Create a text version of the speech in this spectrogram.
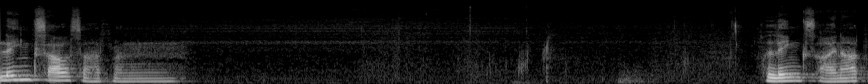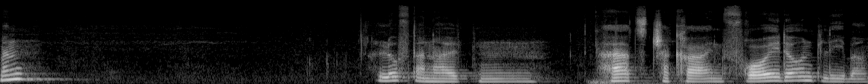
Links ausatmen. Links einatmen. Luft anhalten. Herzchakra in Freude und Liebe.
